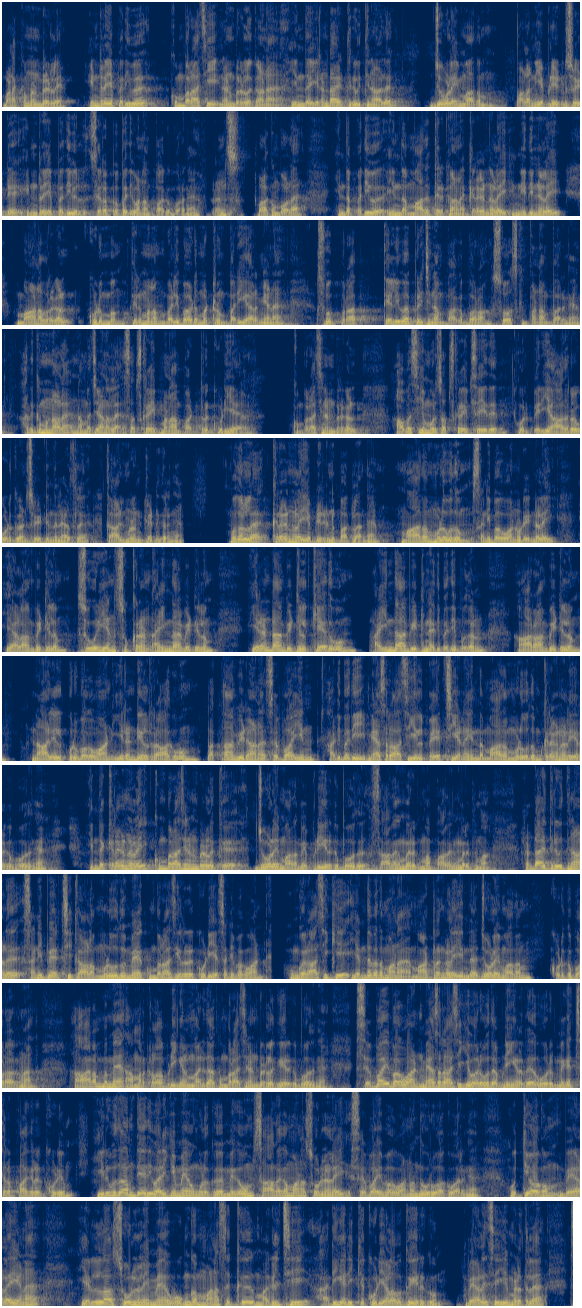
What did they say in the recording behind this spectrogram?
வணக்கம் நண்பர்களே. இன்றைய பதிவு கும்பராசி நண்பர்களுக்கான இந்த இரண்டாயிரத்தி இருபத்தி நாலு ஜூலை மாதம் பலன் எப்படி இருக்குன்னு சொல்லிட்டு இன்றைய பதிவில் சிறப்பு பதிவாக நான் பார்க்க போகிறேங்க ஃப்ரெண்ட்ஸ் வழக்கம் போல் இந்த பதிவு இந்த மாதத்திற்கான கிரகநிலை நிதிநிலை மாணவர்கள் குடும்பம் திருமணம் வழிபாடு மற்றும் பரிகாரம் என சூப்பராக தெளிவாக பிரித்து நாம் பார்க்க போகிறோம் ஸோ ஸ்கிப் பண்ணாமல் பாருங்கள் அதுக்கு முன்னால் நம்ம சேனலை சப்ஸ்கிரைப் பண்ணாமல் பாட்டிருக்கக்கூடிய கும்பராசி நண்பர்கள் அவசியம் ஒரு சப்ஸ்கிரைப் செய்து ஒரு பெரிய ஆதரவு கொடுக்குவேன்னு சொல்லிட்டு இந்த நேரத்தில் தாழ்மையுடன் கேட்டுக்கிறேங்க. முதல்ல கிரகநிலை எப்படி இருக்குன்னு பார்க்கலாங்க. மாதம் முழுவதும் சனி பகவானுடைய நிலை ஏழாம் வீட்டிலும் சூரியன் சுக்கிரன் ஐந்தாம் வீட்டிலும் இரண்டாம் வீட்டில் கேதுவும் ஐந்தாம் வீட்டின் அதிபதி புதன் ஆறாம் வீட்டிலும் நாளில் குரு பகவான் இரண்டில் ராகுவும் பத்தாம் வீடான செவ்வாயின் அதிபதி மேசராசியில் பயிற்சி என இந்த மாதம் முழுவதும் கிரகநிலை இருக்க போகுதுங்க. இந்த கிரகநிலை கும்பராசி நண்பர்களுக்கு ஜூலை மாதம் எப்படி இருக்க போகுது? சாதகம் இருக்குமா? பாதகம் இருக்குமா? ரெண்டாயிரத்தி இருபத்தி நாலு சனி பயிற்சி காலம் முழுவதுமே கும்பராசியில் இருக்கக்கூடிய சனி பகவான் உங்கள் ராசிக்கு எந்த விதமான மாற்றங்களை இந்த ஜூலை மாதம் கொடுக்க போகிறாருன்னா ஆரம்பமே அமர்க்கலாம் அப்படிங்கிற மாதிரி தான் கும்பராசி நண்பர்களுக்கு இருக்க போகுதுங்க. செவ்வாய் பகவான் மேசராசிக்கு வருவது அப்படிங்கிறது ஒரு மிகச்சிறப்பாக இருக்கக்கூடியும் இருபதாம் தேதி வரைக்குமே உங்களுக்கு மிகவும் சாதகமான சூழ்நிலை செவ்வாய் பகவான் வந்து உருவாக்குவாருங்க. உத்தியோகம் வேலை என எல்லா சூழ்நிலையுமே உங்கள் மனசுக்கு மகிழ்ச்சி அதிகரிக்கக்கூடிய அளவுக்கு இருக்கும். வேலை செய்யும் இடத்துல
